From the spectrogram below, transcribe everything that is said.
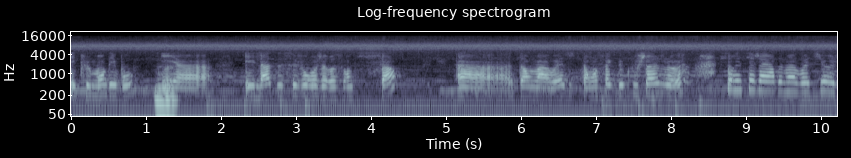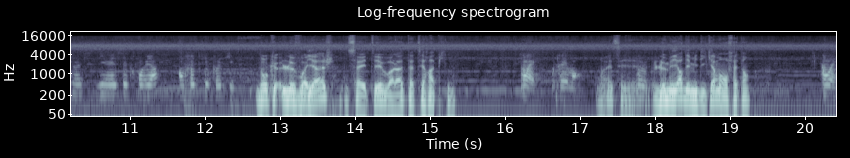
et que le monde est beau. Et, euh, et là, de ce jour où j'ai ressenti ça, euh, dans, ma, ouais, dans mon sac de couchage euh, sur le siège arrière de ma voiture et je me suis dit mais c'est trop bien, en fait c'est possible. Donc le voyage, ça a été voilà ta thérapie. Ouais, vraiment. Ouais, c'est mm. le meilleur des médicaments en fait. Hein. Ouais.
